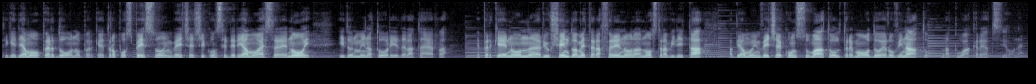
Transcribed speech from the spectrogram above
Ti chiediamo perdono perché troppo spesso invece ci consideriamo essere noi i dominatori della terra e perché non riuscendo a mettere a freno la nostra avidità abbiamo invece consumato oltremodo e rovinato la tua creazione.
